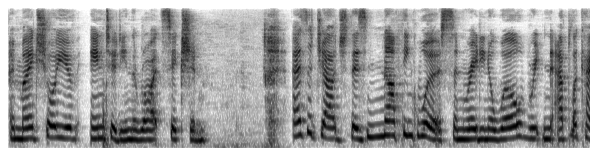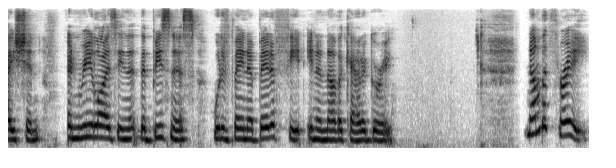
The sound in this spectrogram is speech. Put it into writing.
and make sure you've entered in the right section. As a judge, there's nothing worse than reading a well written application and realising that the business would have been a better fit in another category. Number three,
